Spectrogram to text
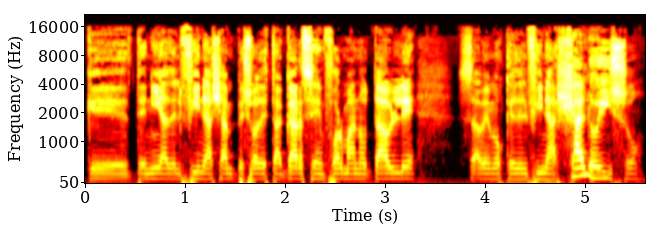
que tenía Delfina, ya empezó a destacarse en forma notable, sabemos que Delfina ya lo hizo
